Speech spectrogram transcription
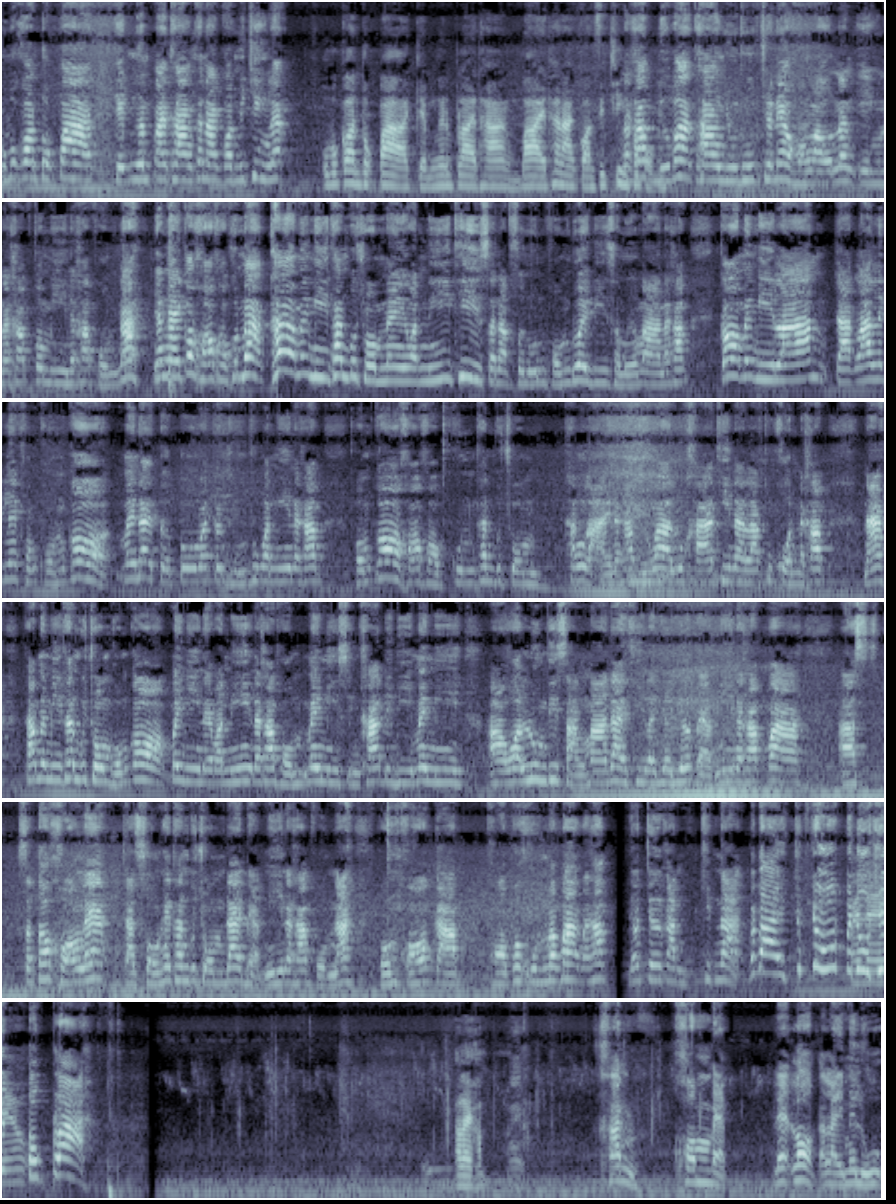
อุปกรณ์ตกปลาเก็บเงินปลายทางธนากรวิชิ่งและ อุปกรณ์ตกปลาเก็บเงินปลายทางบายธนากรฟิชชิ่งนะคครัรับบผม หรือว่าทาง YouTube Channel ของเรานั่นเองนะครับ ก็มีนะครับผมนะ ยังไงก็ขอขอบคุณมาก ถ้าไม่มีท่านผู้ชมในวันนี้ที่สนับสนุนผมด้วยดีเสมอมานะครับ ก็ไม่มีร้านจากร้านเล็กๆ ของผมก็ไม่ได้เติบโตมาจนถึงทุกวันนี้นะครับ ผมก็ขอขอบคุณท่านผู้ชมทั้งหลายนะครับ หรือว่าลูกค้าที่น่ารักทุกคนนะครับ นะถ้าไม่มีท่านผู้ชมผมก็ไม่มีในวันนี้นะครับผมไม่มีสินค้าดีๆ ไม่มีอ่าวอลลุ่มที่สั่งมาได้ทีละเยอะๆแบบนี้นะครับว่าอ่าสต็อกของและจัดส่งให้ท่านผู้ชมได้แบบนี้นะครับผมนะ ผมขอกราบขอบพระคุณมากๆนะครับ เดี๋ยวเจอกันคลิปหน้า บ๊ายบาย จุ๊บจุ๊บไปดูคลิปตกปลา อะไรครับขั้นคอมแบท และลอกอะไรไม่รู้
